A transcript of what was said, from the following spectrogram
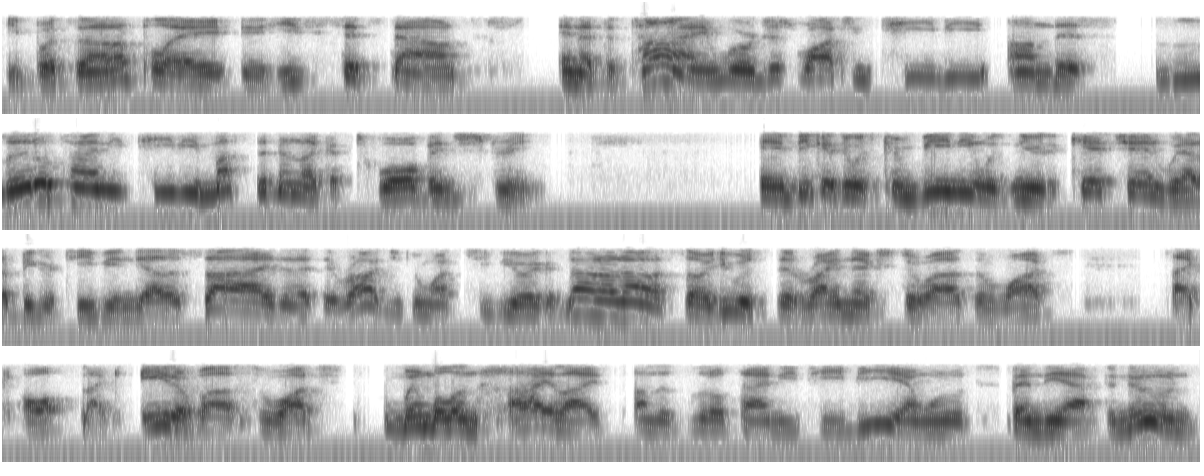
He puts it on a plate. And he sits down. And at the time, we were just watching TV on this little tiny TV. Must have been like a 12 inch screen. And because it was convenient, it was near the kitchen. We had a bigger TV on the other side. And I said, Roger, you can watch TV. He goes, no, no, no. So he would sit right next to us and watch, like all, like eight of us watch Wimbledon highlights on this little tiny TV, and we would spend the afternoon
